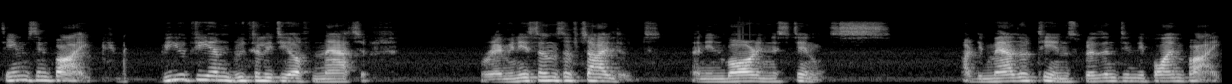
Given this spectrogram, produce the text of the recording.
Themes in Pike Beauty and brutality of nature Reminiscence of childhood and inborn instincts are the major themes present in the poem Pike.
